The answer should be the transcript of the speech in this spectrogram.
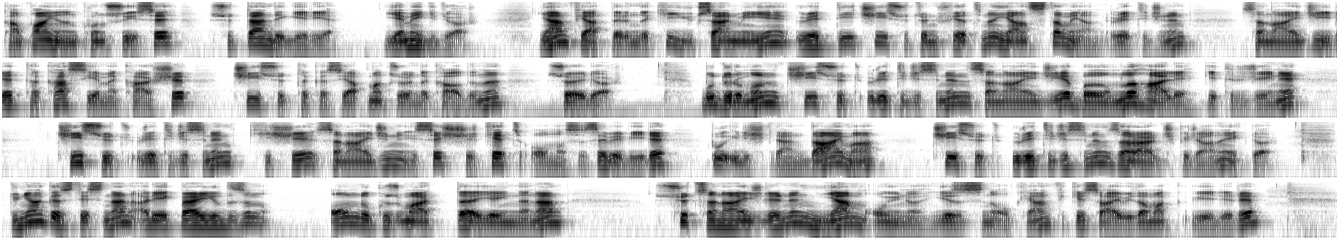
Kampanyanın konusu ise sütten de geriye, yeme gidiyor. Yem fiyatlarındaki yükselmeyi ürettiği çiğ sütün fiyatına yansıtamayan üreticinin sanayici ile takas yeme karşı çiğ süt takası yapmak zorunda kaldığını söylüyor. Bu durumun çiğ süt üreticisinin sanayiciye bağımlı hale getireceğini, çiğ süt üreticisinin kişi, sanayicinin ise şirket olması sebebiyle bu ilişkiden daima çiğ süt üreticisinin zarar çıkacağını ekliyor. Dünya Gazetesi'nden Ali Ekber Yıldız'ın 19 Mart'ta yayınlanan Süt Sanayicilerinin Yem Oyunu yazısını okuyan fikir sahibi damak üyeleri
